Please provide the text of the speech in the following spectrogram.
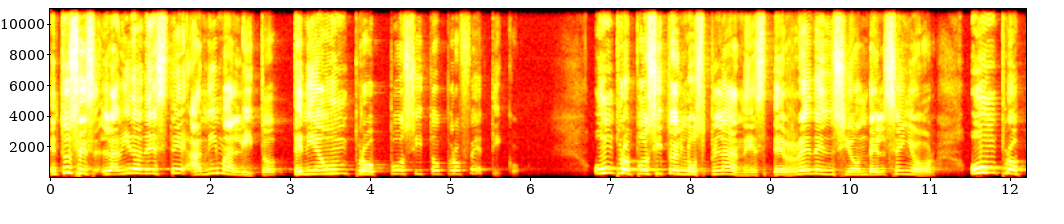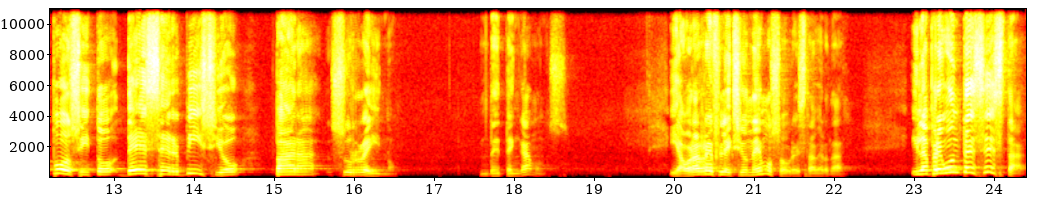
Entonces, la vida de este animalito tenía un propósito profético, un propósito en los planes de redención del Señor, un propósito de servicio para su reino. Detengámonos. Y ahora reflexionemos sobre esta verdad. Y la pregunta es esta.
